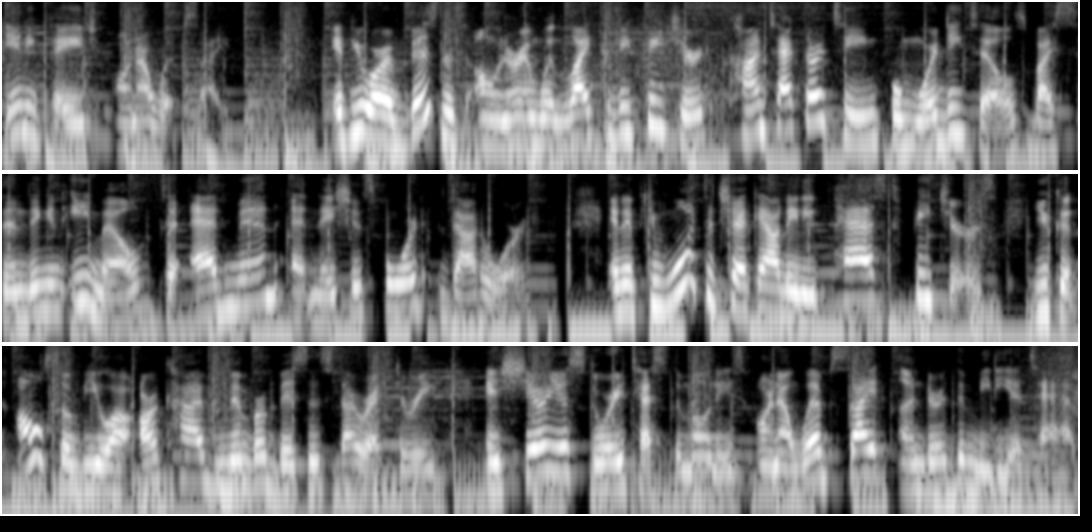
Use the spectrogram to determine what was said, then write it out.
any page on our website. If you are a business owner and would like to be featured, contact our team for more details by sending an email to admin at. And if you want to check out any past features, you can also view our archived member business directory and share your story testimonies on our website under the Media tab.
